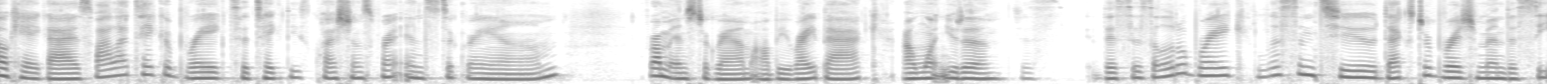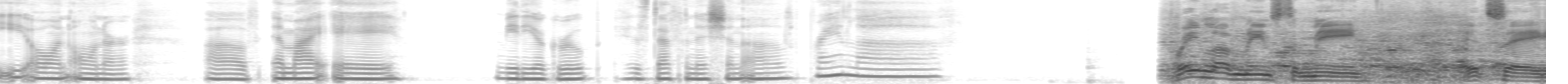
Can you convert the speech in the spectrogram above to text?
Okay, guys, while I take a break to take these questions for Instagram, from Instagram, I'll be right back. I want you to just, this is a little break. Listen to Dexter Bridgman, the CEO and owner of MIA Media Group his definition of brain love. Brain love means to me it's a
